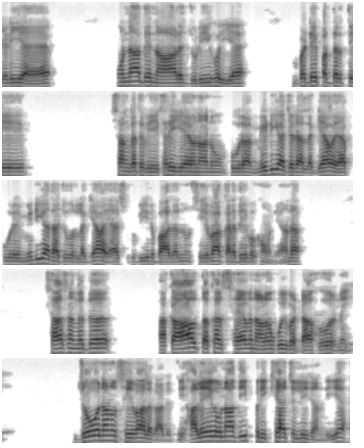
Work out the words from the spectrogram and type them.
ਜਿਹੜੀ ਹੈ, ਉਹਨਾਂ ਦੇ ਨਾਲ ਜੁੜੀ ਹੋਈ ਹੈ। ਵੱਡੇ ਪੱਧਰ ਤੇ ਸੰਗਤ ਵੇਖ ਰਹੀ ਹੈ ਉਹਨਾਂ ਨੂੰ। ਪੂਰਾ ਮੀਡੀਆ ਜਿਹੜਾ ਲੱਗਿਆ ਹੋਇਆ, ਪੂਰੇ ਮੀਡੀਆ ਦਾ ਜ਼ੋਰ ਲੱਗਿਆ ਹੋਇਆ ਸੁਖਬੀਰ ਬਾਦਲ ਨੂੰ ਸੇਵਾ ਕਰਦੇ ਵਿਖਾਉਂਦਿਆਂ ਦਾ। ਸਾਧ ਸੰਗਤ ਅਕਾਲ ਤਖਤ ਸਾਹਿਬ ਨਾਲੋਂ ਕੋਈ ਵੱਡਾ ਹੋਰ ਨਹੀਂ। ਜੋ ਉਹਨਾਂ ਨੂੰ ਸੇਵਾ ਲਗਾ ਦਿੱਤੀ। ਹਾਲੇ ਉਹਨਾਂ ਦੀ ਪ੍ਰੀਖਿਆ ਚੱਲੀ ਜਾਂਦੀ ਹੈ।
